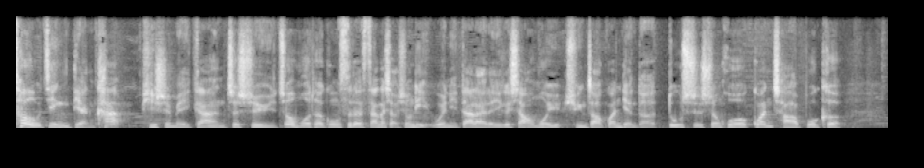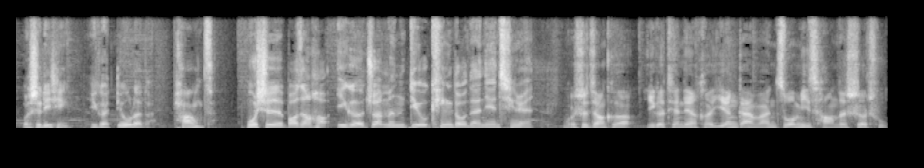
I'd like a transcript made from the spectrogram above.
凑近点看，屁事没干。这是宇宙模特公司的三个小兄弟为你带来的一个下午摸鱼、寻找观点的都市生活观察播客。我是李挺，一个丢了的胖子。我是包装号，一个专门丢 Kindle 的年轻人。我是江科，一个天天和烟杆玩捉迷藏的社畜。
